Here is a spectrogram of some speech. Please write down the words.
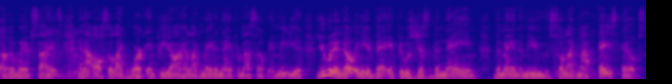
other websites mm-hmm. and I also like work in PR and like made a name for myself in media. You wouldn't know any of that if it was just the name, the man, the muse. So like my mm-hmm. face helps,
